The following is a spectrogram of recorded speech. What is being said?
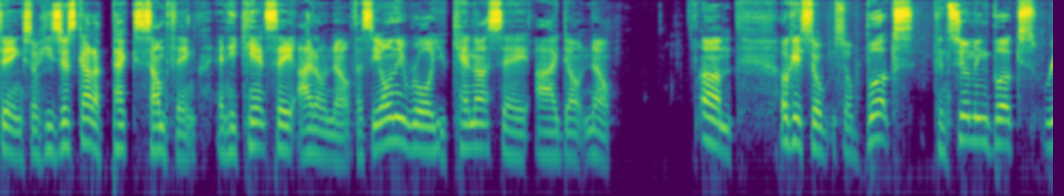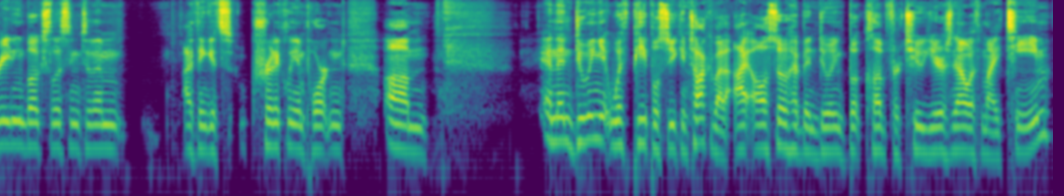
thing? So he's just got to pick something and he can't say, I don't know. That's the only rule. You cannot say, I don't know. Um, okay, so, so books, consuming books, reading books, listening to them, I think it's critically important. Um, and then doing it with people so you can talk about it. I also have been doing book club for two years now with my team.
